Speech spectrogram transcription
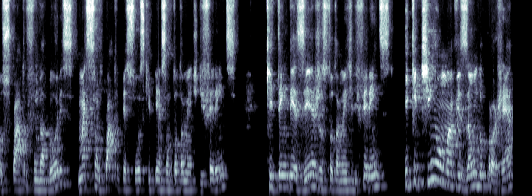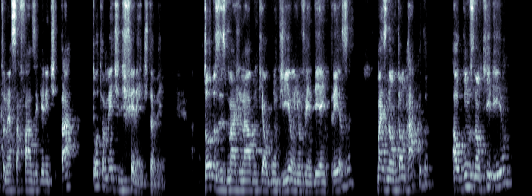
os quatro fundadores, mas são quatro pessoas que pensam totalmente diferentes, que têm desejos totalmente diferentes e que tinham uma visão do projeto nessa fase que a gente está totalmente diferente também. Todos imaginavam que algum dia iam vender a empresa, mas não tão rápido. Alguns não queriam,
